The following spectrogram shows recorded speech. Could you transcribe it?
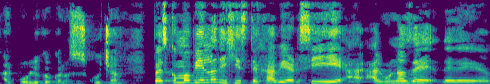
al público que nos escucha. Pues como bien lo dijiste, Javier, si algunos de,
